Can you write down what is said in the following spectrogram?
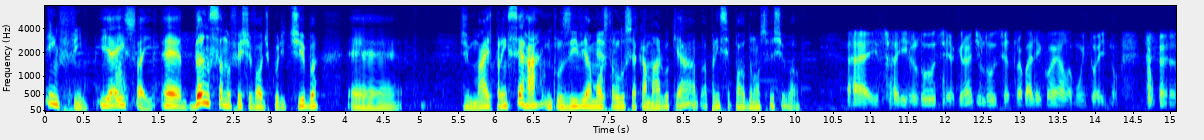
Enfim, e é isso aí. É, dança no Festival de Curitiba. É, demais para encerrar, inclusive a mostra Lúcia Camargo, que é a, a principal do nosso festival. É, isso aí, Lúcia, grande Lúcia. Trabalhei com ela muito aí no,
